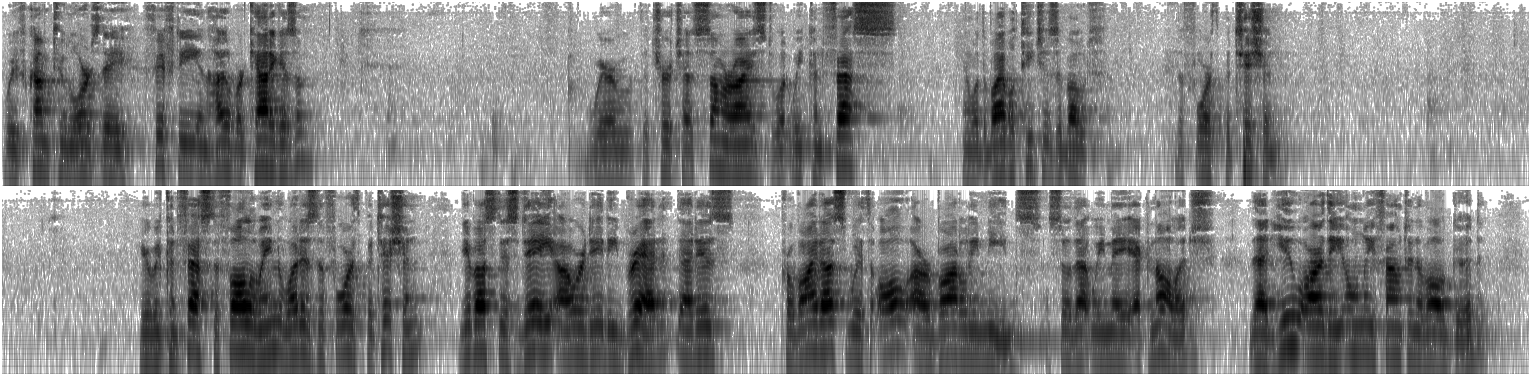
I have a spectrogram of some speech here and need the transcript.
We've come to Lord's Day 50 in the Heidelberg Catechism, where the church has summarized what we confess and what the Bible teaches about the fourth petition. Here we confess the following What is the fourth petition? Give us this day our daily bread, that is, provide us with all our bodily needs, so that we may acknowledge that you are the only fountain of all good,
